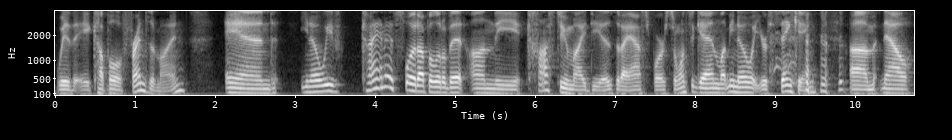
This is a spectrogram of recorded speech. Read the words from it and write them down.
with a couple of friends of mine. And, you know, we've kind of slowed up a little bit on the costume ideas that I asked for. So, once again, let me know what you're thinking. um, now,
